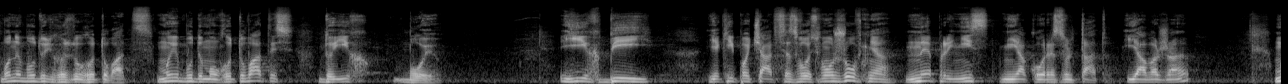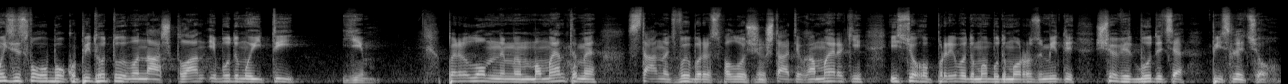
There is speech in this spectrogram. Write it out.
Вони будуть го- готуватись. Ми будемо готуватись до їх бою. Їх бій, який почався з 8 жовтня, не приніс ніякого результату. Я вважаю. Ми зі свого боку підготуємо наш план і будемо йти їм. Переломними моментами стануть вибори в Сполучених Штатів Америки, і з цього приводу ми будемо розуміти, що відбудеться після цього.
